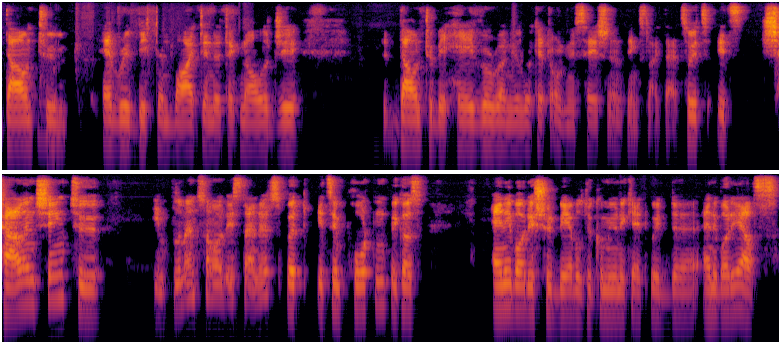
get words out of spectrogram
down to every bit and byte in the technology down to behavior when you look at organization and things like that. So it's it's challenging to implement some of these standards, but it's important because anybody should be able to communicate with uh, anybody else.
